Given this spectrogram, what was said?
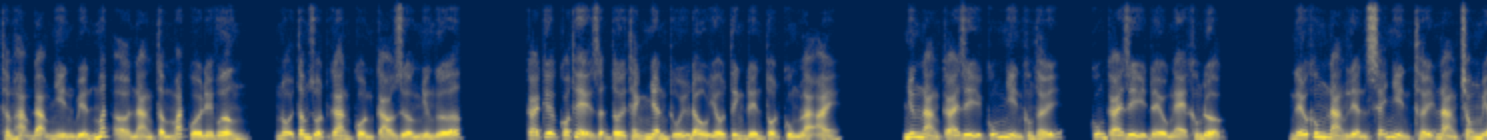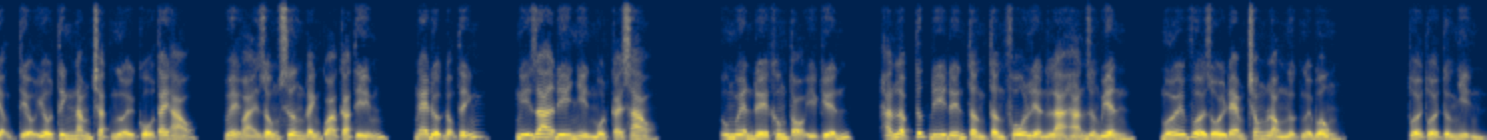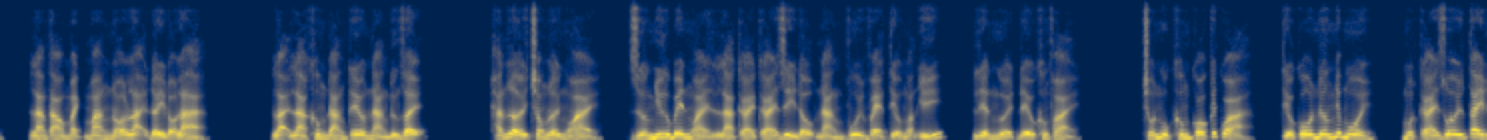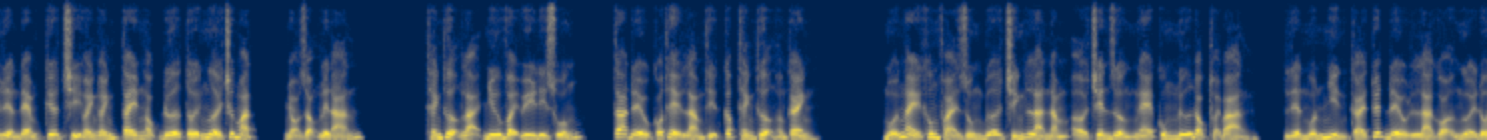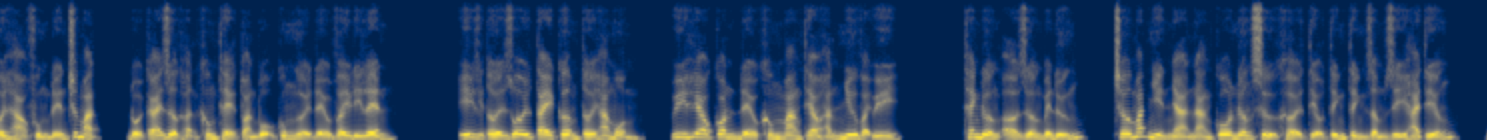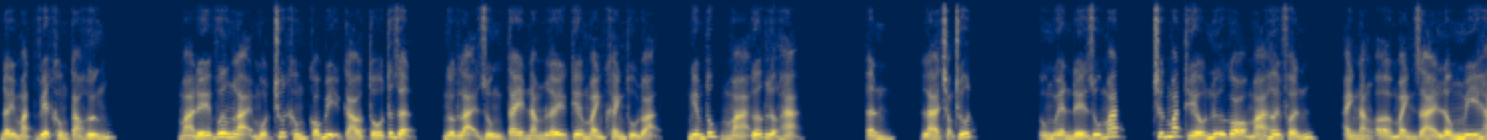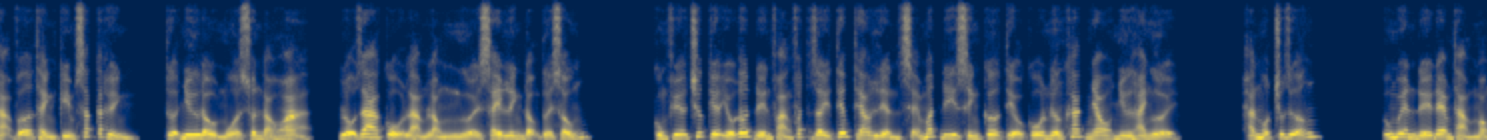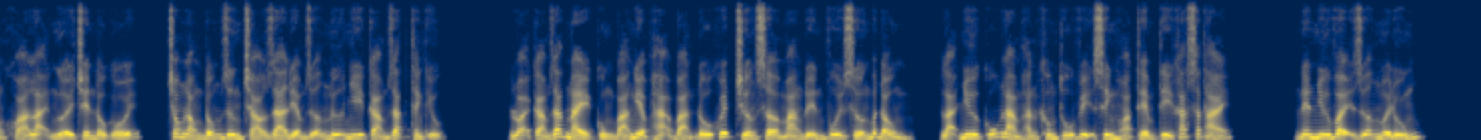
Thẩm hạm đạm nhìn biến mất ở nàng tầm mắt cuối đế vương, nội tâm ruột gan cồn cào dường như ngứa. Cái kia có thể dẫn tới thánh nhân túi đầu yêu tinh đến tột cùng là ai. Nhưng nàng cái gì cũng nhìn không thấy, cũng cái gì đều nghe không được. Nếu không nàng liền sẽ nhìn thấy nàng trong miệng tiểu yêu tinh nắm chặt người cổ tay áo, vẻ vải giống xương đánh quá cà tím, nghe được động tĩnh, nghĩ ra đi nhìn một cái sao. Ung Nguyên Đế không tỏ ý kiến, hắn lập tức đi đến tầng tầng phô liền la hán giường biên, mới vừa rồi đem trong lòng ngực người bông. Tuổi tuổi tưởng nhìn, làm tào mạch mang nó lại đây đó là. Lại là không đáng kêu nàng đứng dậy. Hắn lời trong lời ngoài, dường như bên ngoài là cái cái gì đậu nàng vui vẻ tiểu ngọn ý, liền người đều không phải. Trốn ngục không có kết quả, tiểu cô nương nhấp môi, một cái rôi tay liền đem kia chỉ ánh ánh tay ngọc đưa tới người trước mặt, nhỏ giọng lên án. Thánh thượng lại như vậy uy đi xuống, ta đều có thể làm thịt cấp thánh thượng hầm canh. Mỗi ngày không phải dùng bữa chính là nằm ở trên giường nghe cung nữ đọc thoại bản, liền muốn nhìn cái tuyết đều là gọi người đôi hảo phủng đến trước mặt, đổi cái dược hận không thể toàn bộ cung người đều vây đi lên. Y tới rôi tay cơm tới há mồm, uy heo con đều không mang theo hắn như vậy uy. Thanh đường ở giường bên đứng, trơ mắt nhìn nhà nàng cô nương xử khởi tiểu tính tình dầm gì hai tiếng, đầy mặt viết không cao hứng. Mà đế vương lại một chút không có bị cáo tố tức giận, ngược lại dùng tay nắm lấy kia mảnh khảnh thủ đoạn, nghiêm túc mà ước lượng hạ. Ân, là trọng chút. Ung Nguyên đế du mắt, trước mắt thiếu nữ gò má hơi phấn, ánh nắng ở mảnh dài lông mi hạ vỡ thành kim sắc cắt hình, tựa như đầu mùa xuân đào hoa, lộ ra cổ làm lòng người say linh động tươi sống. Cùng phía trước kia yếu ớt đến phảng phất dây tiếp theo liền sẽ mất đi sinh cơ tiểu cô nương khác nhau như hai người. Hắn một chút dưỡng. Ung Nguyên Đế đem thảm mỏng khóa lại người trên đầu gối, trong lòng đống dưng trào ra điểm dưỡng nữ nhi cảm giác thành tựu. Loại cảm giác này cùng bá nghiệp hạ bản đồ khuyết trương sở mang đến vui sướng bất đồng, lại như cũ làm hắn không thú vị sinh hoạt thêm ti khác sát thái. Nên như vậy dưỡng mới đúng.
